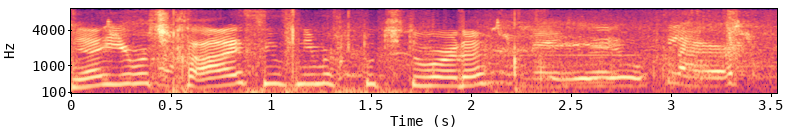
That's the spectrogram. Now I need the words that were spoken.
Ja, hier wordt ze geaaid. Die hoeft niet meer gepoetst te worden. Heel klaar.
